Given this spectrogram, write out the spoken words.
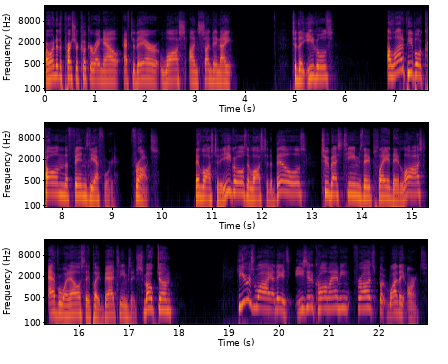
are under the pressure cooker right now after their loss on Sunday night to the Eagles. A lot of people are calling the Fins the F word frauds. They lost to the Eagles, they lost to the Bills. Two best teams they played, they lost. Everyone else, they played bad teams, they've smoked them. Here's why I think it's easy to call Miami frauds, but why they aren't.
